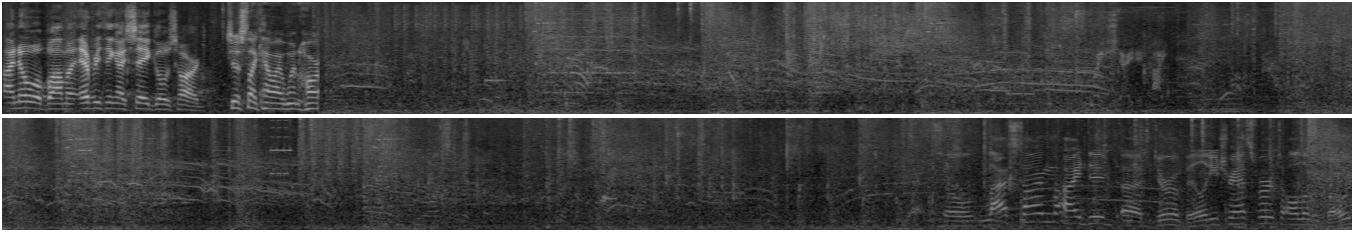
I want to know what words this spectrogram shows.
I know, Obama, everything I say goes hard. Just like how I went hard. Last time I did uh, durability transfer to all of the bows,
